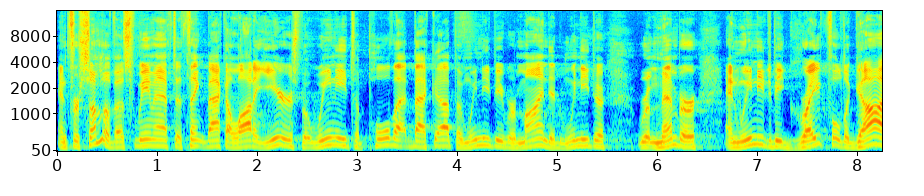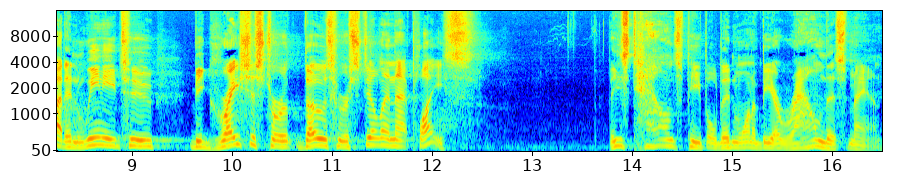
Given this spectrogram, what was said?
And for some of us, we may have to think back a lot of years, but we need to pull that back up and we need to be reminded, we need to remember, and we need to be grateful to God, and we need to be gracious to those who are still in that place. These townspeople didn't want to be around this man.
